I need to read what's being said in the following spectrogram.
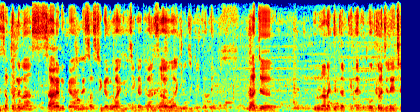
ਸਭ ਤੋਂ ਪਹਿਲਾਂ ਸਾਰਿਆਂ ਨੂੰ ਪਿਆਰ ਭਰੀ ਸਤਿ ਸ਼੍ਰੀ ਅਕਾਲ ਵਾਹਿਗੁਰੂ ਜੀ ਕਾ ਖਾਲਸਾ ਵਾਹਿਗੁਰੂ ਜੀ ਕੀ ਫਤਿਹ। ਅੱਜ ਗੁਰੂ ਨਾਨਕ ਦੀ ਧਰਤੀ ਤੇ ਕਪੂਰਥਲਾ ਜ਼ਿਲ੍ਹੇ 'ਚ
